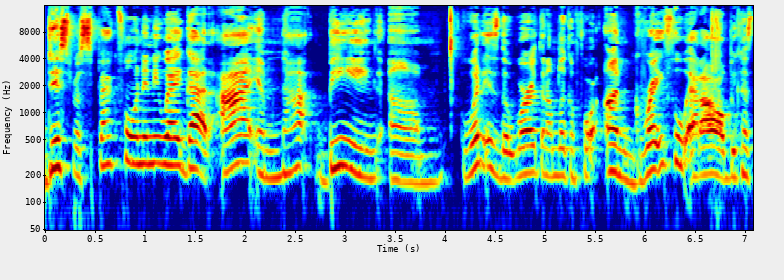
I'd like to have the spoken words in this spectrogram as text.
disrespectful in any way. God, I am not being, um, what is the word that I'm looking for? Ungrateful at all because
